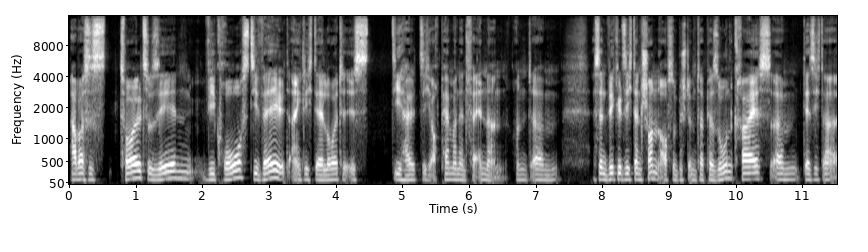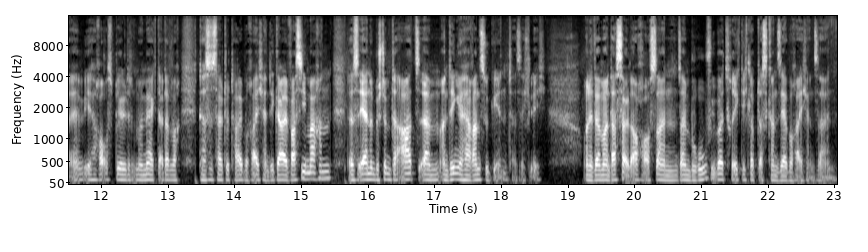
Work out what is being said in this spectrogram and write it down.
Aber es ist toll zu sehen, wie groß die Welt eigentlich der Leute ist, die halt sich auch permanent verändern. Und ähm, es entwickelt sich dann schon auch so ein bestimmter Personenkreis, ähm, der sich da irgendwie herausbildet. Und man merkt halt einfach, das ist halt total bereichernd. Egal was sie machen, das ist eher eine bestimmte Art, ähm, an Dinge heranzugehen tatsächlich. Und wenn man das halt auch auf seinen, seinen Beruf überträgt, ich glaube, das kann sehr bereichernd sein.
